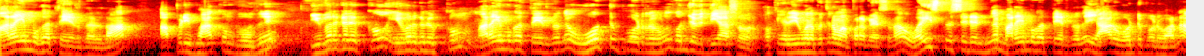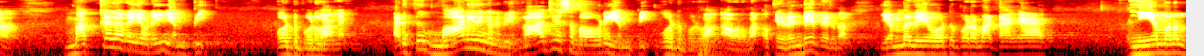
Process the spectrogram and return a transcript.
மறைமுக தேர்தல் தான். அப்படி பார்க்கும்போது இவர்களுக்கும் இவர்களுக்கும் மறைமுக தேர்தலில் ஓட்டு போடுறவங்க கொஞ்சம் வித்தியாசம் வரும். ஓகே இவங்களை பற்றி நம்ம அப்புறம் பேசலாம். வைஸ் பிரசிடென்ட்ல மறைமுக தேர்தலில் யார் ஓட்டு போடுவான்னா மக்களவையோடைய எம்பி ஓட்டு போடுவாங்க. அடுத்து மாநிலங்களவை ராஜ்யசபாவோட எம்பி ஓட்டு போடுவாங்க. அவ்வளோதான் ஓகே ரெண்டே பேர் தான் எம்எல்ஏ ஓட்டு போட மாட்டாங்க. நியமனம்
